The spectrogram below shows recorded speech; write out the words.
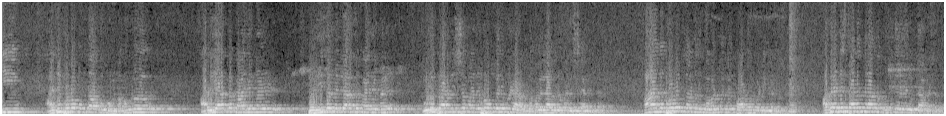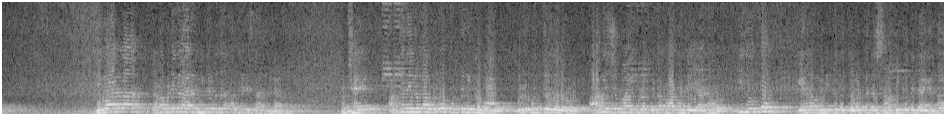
ഈ അനുഭവം ഉണ്ടാകുമ്പോൾ നമുക്ക് അറിയാത്ത കാര്യങ്ങൾ പരിചയമില്ലാത്ത കാര്യങ്ങൾ ഒരു പ്രാവശ്യം അനുഭവം വരുമ്പോഴാണ്. നമ്മൾ എല്ലാവരും മനസ്സിലാക്കുക ആ അനുഭവത്തിലാണ് ഗവൺമെന്റ് പാഠം പഠിക്കേണ്ടത്. അതിനടിസ്ഥാനത്തിലാണ് മുൻകരുതൽ ഉണ്ടാകേണ്ടത് നിവാരണ നടപടികൾ ആരംഭിക്കേണ്ടത് അതിന്റെ അടിസ്ഥാനത്തിലാണ് പക്ഷേ അങ്ങനെയുള്ള ഒരു മുന്നൊരുക്കമോ ഒരു മുൻകരുതലോ ആവശ്യമായിട്ടുള്ള കിടപ്പാട്ടം ചെയ്യാനോ ഇതൊന്നും കേരളം ഭരിക്കുന്ന ഗവൺമെന്റ് സാധിക്കുന്നില്ല എന്ന്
